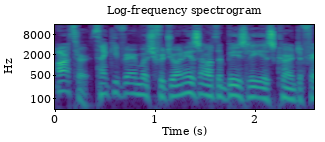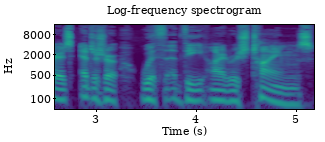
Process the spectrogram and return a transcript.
Arthur, thank you very much for joining us. Arthur Beesley is current affairs editor with the Irish Times.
